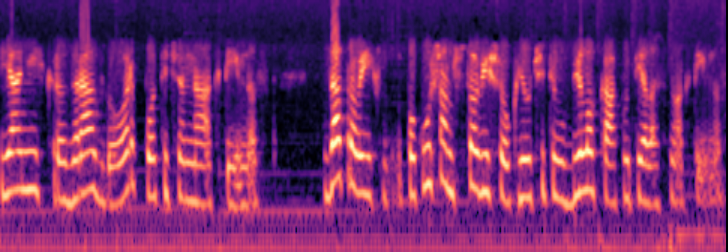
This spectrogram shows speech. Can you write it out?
ja njih kroz razgovor potičem na aktivnost zapravo ih pokušam što više uključiti u bilo kakvu tjelesnu aktivnost.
